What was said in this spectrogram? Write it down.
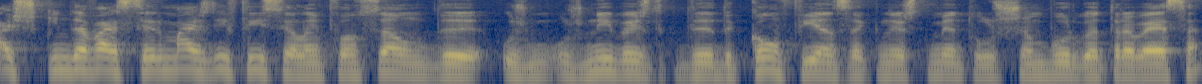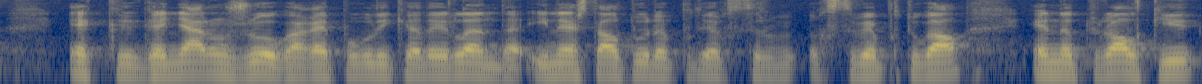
acho que ainda vai ser mais difícil em função de os, os níveis de, de, de, confiança que neste momento o Luxemburgo atravessa, é que ganhar um jogo à República da Irlanda e nesta altura poder receber, receber Portugal, é natural que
